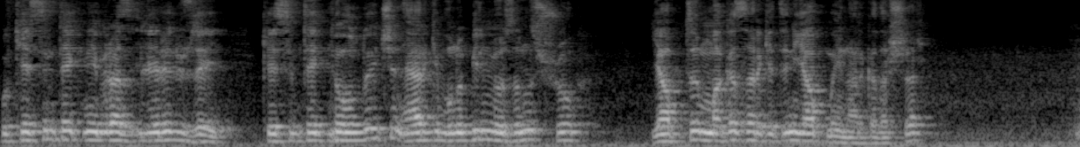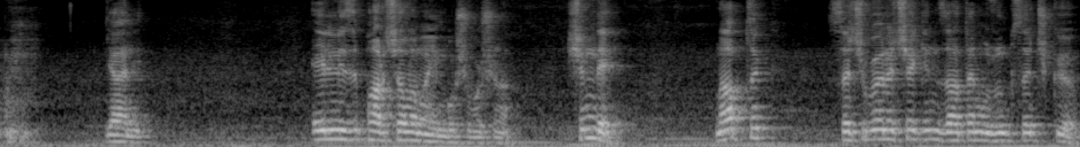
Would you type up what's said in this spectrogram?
bu kesim tekniği biraz ileri düzey kesim tekniği olduğu için eğer ki bunu bilmiyorsanız şu yaptığım makas hareketini yapmayın arkadaşlar. Yani elinizi parçalamayın boşu boşuna. Şimdi ne yaptık? Saçı böyle çekin zaten uzun kısa çıkıyor.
